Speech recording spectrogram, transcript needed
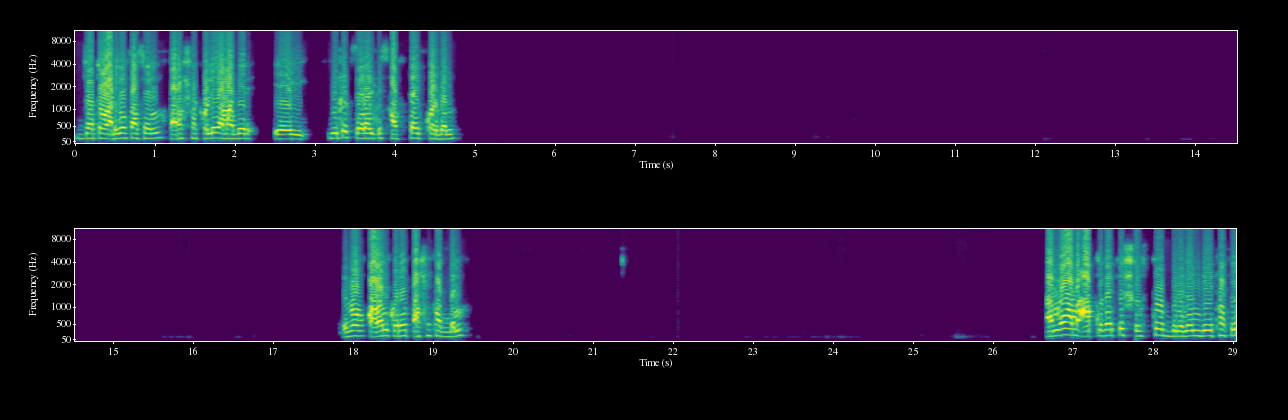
যত অডিয়েন্স আছেন, তারা সকলেই আমাদের এই ইউটিউব চ্যানেলটি সাবস্ক্রাইব করবেন। এবং কমেন্ট করে পাশে থাকবেন। আমরা আপনাদেরকে সুস্থ বিনোদন দিয়ে থাকি।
